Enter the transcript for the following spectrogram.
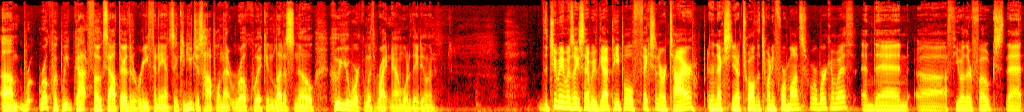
um, r- real quick, we've got folks out there that are refinancing. Can you just hop on that real quick and let us know who you're working with right now and what are they doing? the two main ones, like I said, we've got people fixing to retire in the next, you know, 12 to 24 months we're working with, and then uh, a few other folks that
